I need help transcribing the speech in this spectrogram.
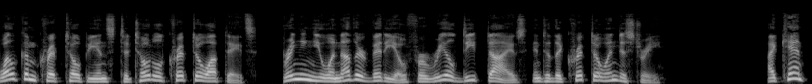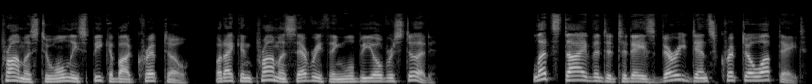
Welcome Cryptopians to Total Crypto Updates, bringing you another video for real deep dives into the crypto industry. I can't promise to only speak about crypto, but I can promise everything will be overstood. Let's dive into today's very dense crypto update.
